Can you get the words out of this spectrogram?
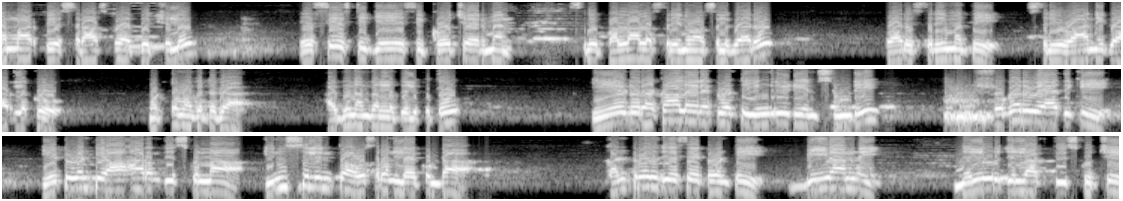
ఎంఆర్పిఎస్ రాష్ట్ర అధ్యక్షులు SC ST JAC co chairman Shri Pallala Srinivasulu garu వారి శ్రీమతి శ్రీ వాణి గారులకు మొట్టమొదటగా అభినందనలు తెలుపుతూ ఏడు రకాలైనటువంటి ఇంగ్రీడియంట్స్ ఉండి షుగర్ వ్యాధికి ఎటువంటి ఆహారం తీసుకున్నా ఇన్సులిన్తో అవసరం లేకుండా కంట్రోల్ చేసేటువంటి బియ్యాన్ని నెల్లూరు జిల్లాకు తీసుకొచ్చి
